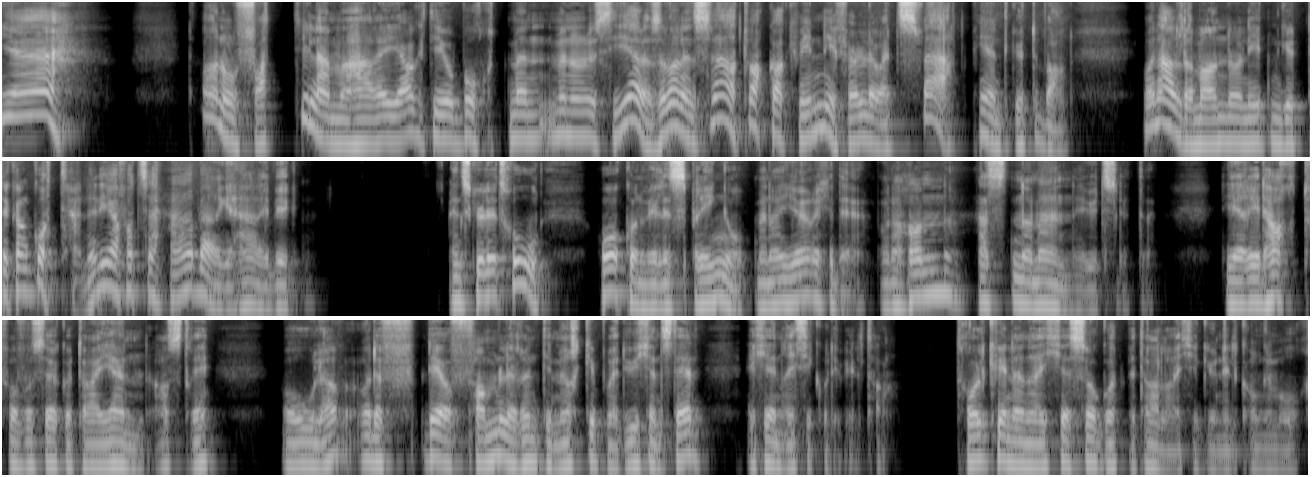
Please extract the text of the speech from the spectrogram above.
Nja, det var noen fattiglemmer her, jeg jaget de jo bort, men, men, når du sier det, så var det en svært vakker kvinne i følge og et svært pent guttebarn, og en eldre mann og en liten gutt, det kan godt hende de har fått seg herberge her i bygden. En skulle tro Håkon ville springe opp, men han gjør ikke det, både han, hesten og menn er utslitte. De har ridd hardt for å forsøke å ta igjen Astrid og Olav, og det, det å famle rundt i mørket på et ukjent sted er ikke en risiko de vil ta. Trollkvinnen er ikke så godt betaler ikke Gunhild kongemor.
